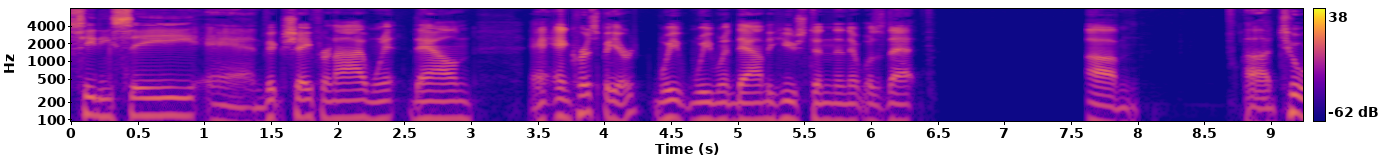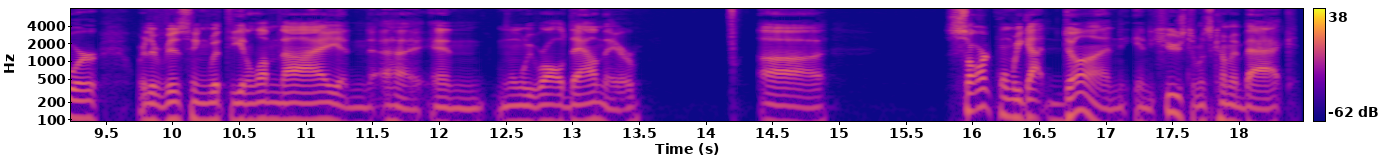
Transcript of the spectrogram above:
CDC and Vic Schaefer and I went down, and, and Chris Beard, we we went down to Houston, and it was that um, uh, tour where they're visiting with the alumni, and uh, and when we were all down there, uh, Sark, when we got done in Houston, was coming back,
